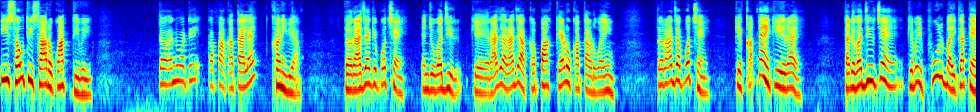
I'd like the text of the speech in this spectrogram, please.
ઈ સૌથી સારો કાંતતી વઈ. તો એન વટી કપા કતાલે ખણી વ્યા તો રાજા કે પૂછે એન જો વજીર કે રાજા રાજા કપા કેડો કાતાડો આઈ તો રાજા પૂછે કે કતે કે રાય? તારે વજીર છે કે ભાઈ ફૂલબાઈ કતે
